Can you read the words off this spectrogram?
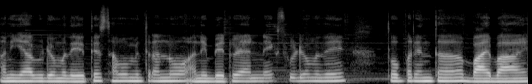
आणि या व्हिडिओमध्ये येथेच थांबू मित्रांनो आणि भेटूया नेक्स्ट व्हिडिओमध्ये. तोपर्यंत बाय बाय.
